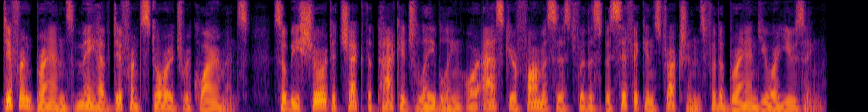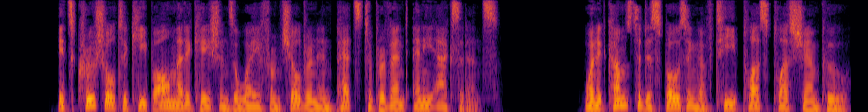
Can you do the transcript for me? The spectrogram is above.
Different brands may have different storage requirements, so be sure to check the package labeling or ask your pharmacist for the specific instructions for the brand you are using. It's crucial to keep all medications away from children and pets to prevent any accidents. When it comes to disposing of T++ shampoo,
